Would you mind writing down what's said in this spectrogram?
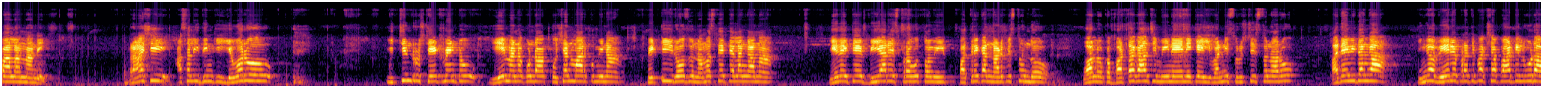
పాలన అని రాసి అసలు దీనికి ఎవరు ఇచ్చిండ్రు స్టేట్మెంటు? ఏమనకుండా క్వశ్చన్ మార్క్ మీద పెట్టి ఈరోజు నమస్తే తెలంగాణ. ఏదైతే బీఆర్ఎస్ ప్రభుత్వం ఈ పత్రికను నడిపిస్తుందో వాళ్ళు ఒక బట్టగాల్చి మీనేయనికే ఇవన్నీ సృష్టిస్తున్నారు. అదేవిధంగా ఇంకా వేరే ప్రతిపక్ష పార్టీలు కూడా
